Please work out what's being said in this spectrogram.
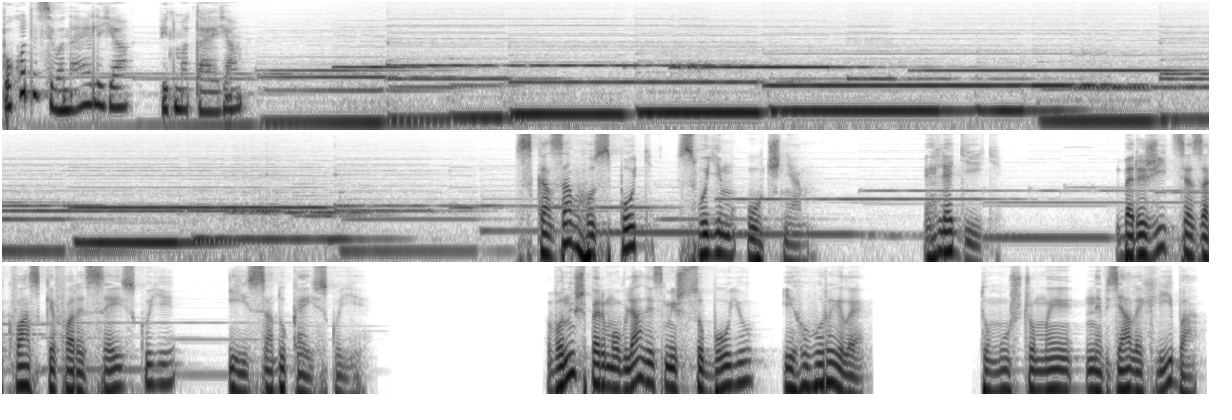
походить з Євангелія від Матея. Сказав Господь своїм учням: Глядіть, бережіться закваски фарисейської і садукейської. Вони ж перемовлялись між собою і говорили тому що ми не взяли хліба.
